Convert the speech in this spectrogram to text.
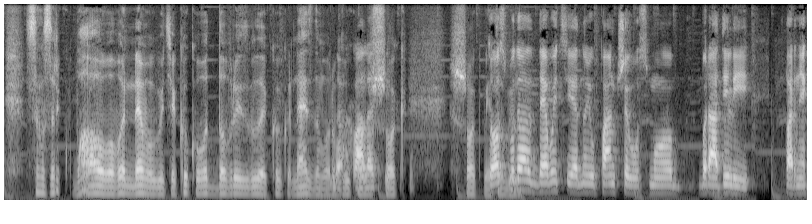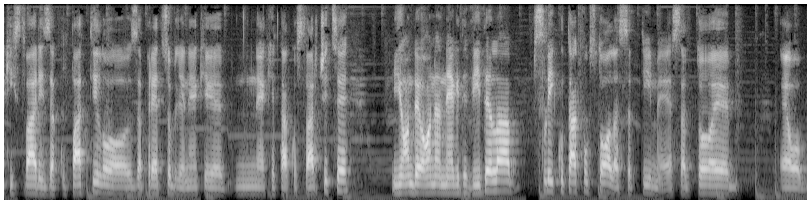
samo sam rekao, wow, ovo je nemoguće, kako ovo dobro izgleda, kako, ne znam, ono, Da, bukvalno šok. Šok mi je To to smo bilo. da, devojci jednoj u Pančevu smo radili par nekih stvari za kupatilo, za predsoblje, neke, neke tako stvarčice. I onda je ona negde videla sliku takvog stola sa time. E sad, to je evo,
